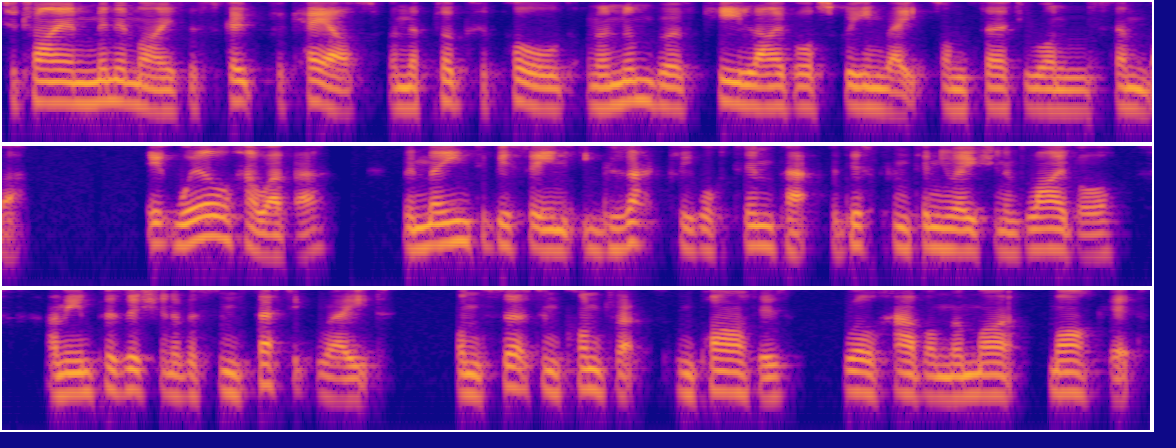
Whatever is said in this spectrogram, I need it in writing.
to try and minimise the scope for chaos when the plugs are pulled on a number of key LIBOR screen rates on 31 December. It will, however, remain to be seen exactly what impact the discontinuation of LIBOR and the imposition of a synthetic rate on certain contracts and parties will have on the mar- market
